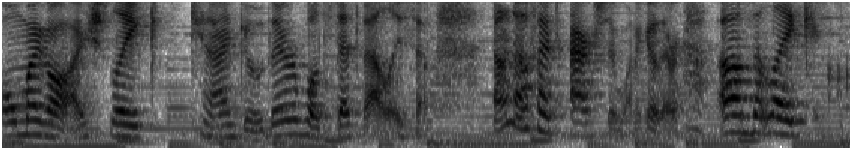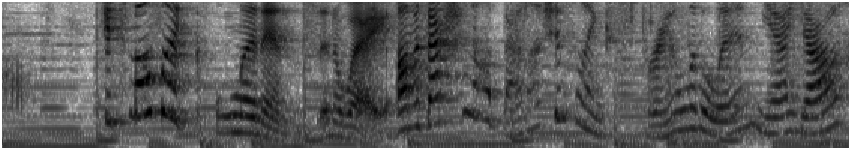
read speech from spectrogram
Oh my gosh, like, can I go there? Well, it's Death Valley, so I don't know if I actually want to go there. Um, but like, it smells like linens in a way. Um, it's actually not bad. Let's just like spray a little in. Yeah, yeah.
